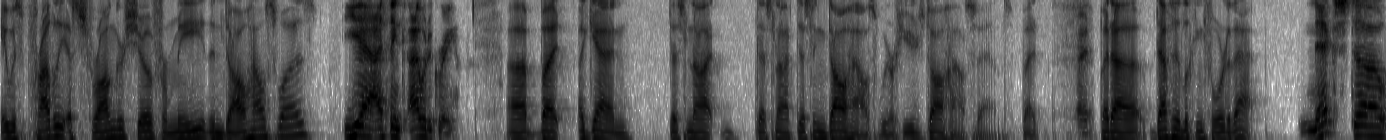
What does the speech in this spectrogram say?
it was probably a stronger show for me than Dollhouse was. Yeah, I think I would agree. Uh, but again, that's not that's not dissing Dollhouse. We're huge Dollhouse fans, but Right. but uh, definitely looking forward to that. Next uh,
